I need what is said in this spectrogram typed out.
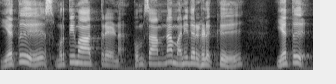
எது ஸ்மிருதி மாத்திரேன பும்சாம்னா மனிதர்களுக்கு எது?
